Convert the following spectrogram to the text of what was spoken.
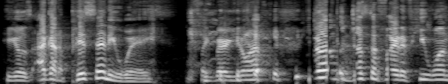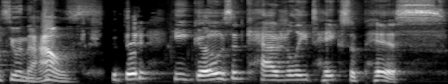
he goes, "I gotta piss anyway." It's like Barry, you don't have you don't have to justify it if he wants you in the house. but then he goes and casually takes a piss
